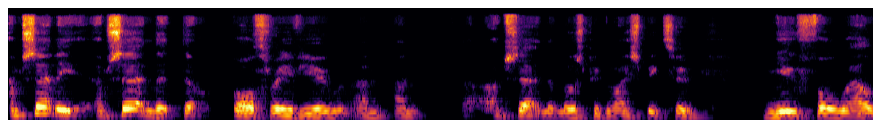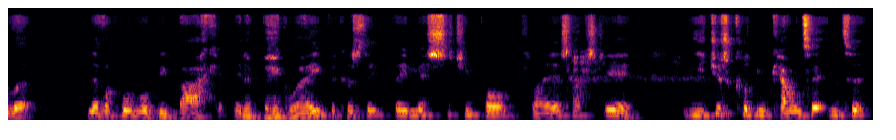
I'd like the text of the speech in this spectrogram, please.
I'm certainly I'm certain that, that all three of you and and I'm certain that most people I speak to knew full well that Liverpool would be back in a big way because they, they missed such important players last year. You just couldn't count it, and to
